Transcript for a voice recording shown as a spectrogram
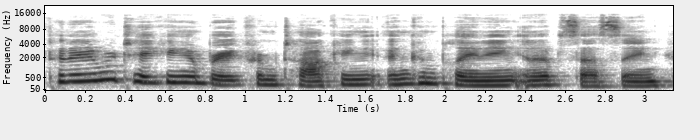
Today we're taking a break from talking and complaining and obsessing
